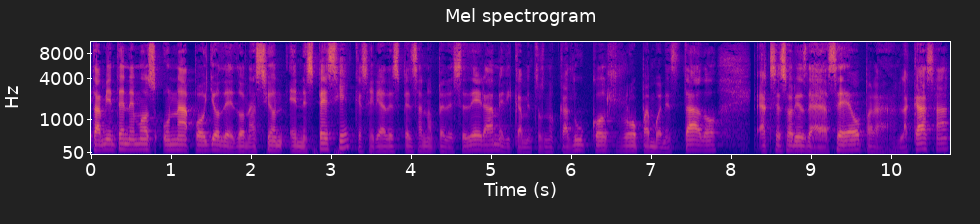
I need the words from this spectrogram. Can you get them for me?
También tenemos un apoyo de donación en especie, que sería despensa no pedecedera, medicamentos no caducos, ropa en buen estado, accesorios de aseo para la casa,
